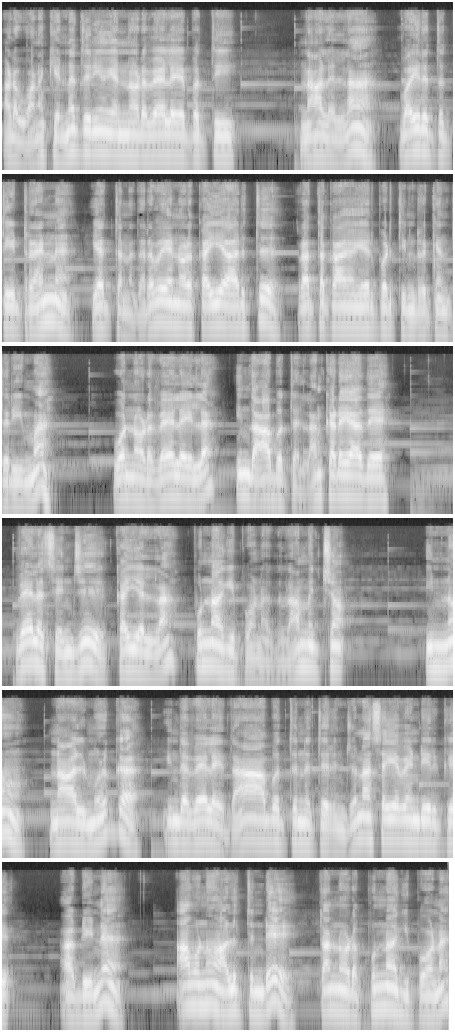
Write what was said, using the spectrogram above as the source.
அட உனக்கு என்ன தெரியும் என்னோட வேலையை பற்றி நாளெல்லாம் வைரத்தை தீட்டுறேன்னு எத்தனை தடவை என்னோட கையை அறுத்து ரத்த காயம் ஏற்படுத்தின்னு இருக்கேன் தெரியுமா? உன்னோட வேலையில் இந்த ஆபத்தெல்லாம் கிடையாதே. வேலை செஞ்சு கையெல்லாம் புண்ணாகி போனது தான் மிச்சம். இன்னும் நாள் முழுக்க இந்த வேலை தான் ஆபத்துன்னு தெரிஞ்சும் நான் செய்ய வேண்டியிருக்கு அப்படின்னு அவனும் அழுத்துண்டே தன்னோட புண்ணாகி போன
